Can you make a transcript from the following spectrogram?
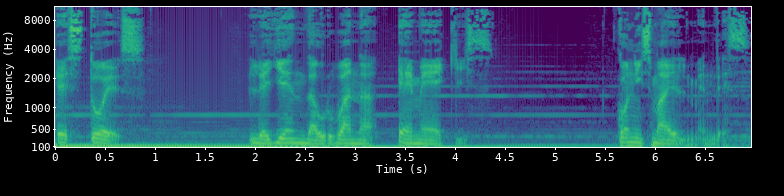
Esto es Leyenda Urbana MX con Ismael Méndez.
